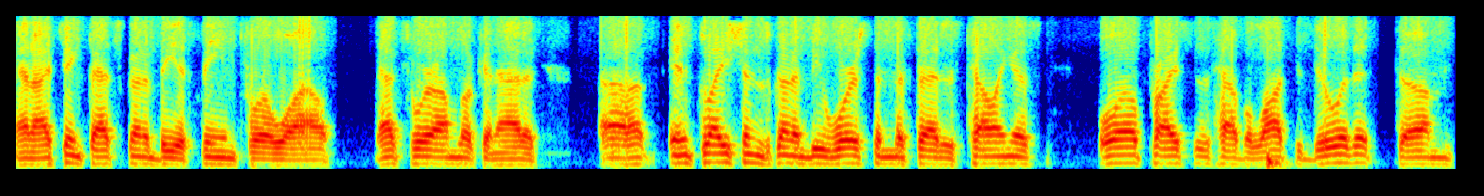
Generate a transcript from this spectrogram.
and I think that's going to be a theme for a while. That's where I'm looking at it. Uh, inflation is going to be worse than the Fed is telling us. Oil prices have a lot to do with it. Um,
